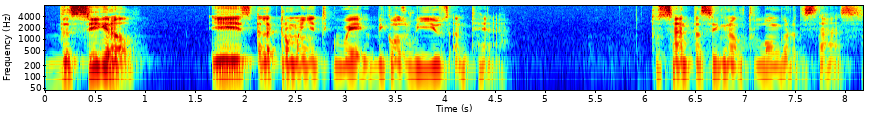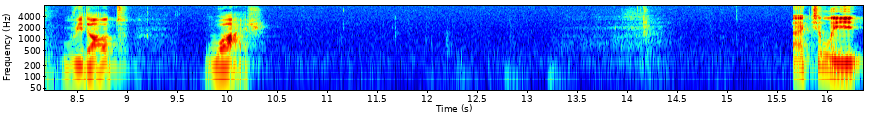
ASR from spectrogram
the signal is electromagnetic wave because we use antenna to send the signal to longer distance without wire. Actually,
